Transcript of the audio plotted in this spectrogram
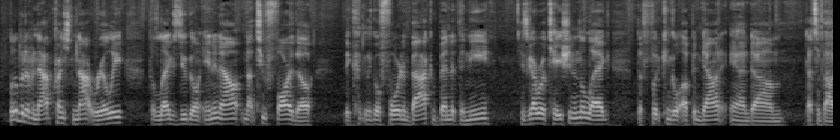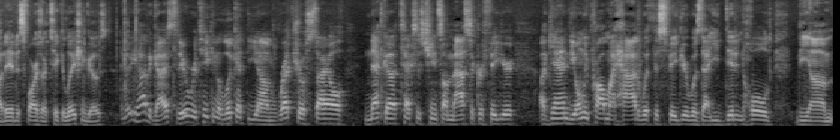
A little bit of an ab crunch, not really. The legs do go in and out, not too far though. They, they go forward and back, bend at the knee. He's got rotation in the leg. The foot can go up and down, and um, that's about it as far as articulation goes. And there you have it, guys. Today we're taking a look at the um, retro style NECA Texas Chainsaw Massacre figure. Again, the only problem I had with this figure was that you didn't hold the um,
